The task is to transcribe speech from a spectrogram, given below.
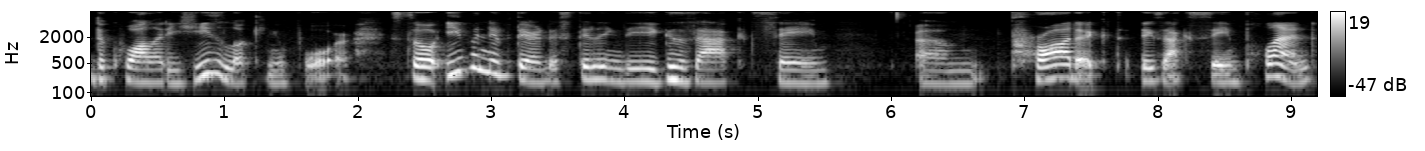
the quality he's looking for. So even if they're distilling the exact same um, product, exact same plant,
